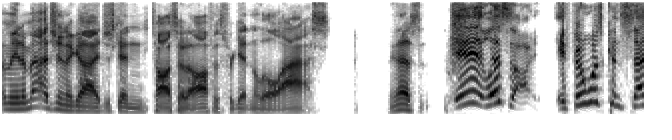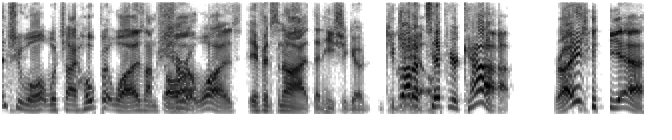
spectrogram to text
I mean, imagine a guy just getting tossed out of office for getting a little ass. I mean, that's It, listen, if it was consensual, which I hope it was, I'm sure Oh, it was. if it's not, then he should go. You got to tip your cap, right? yeah.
